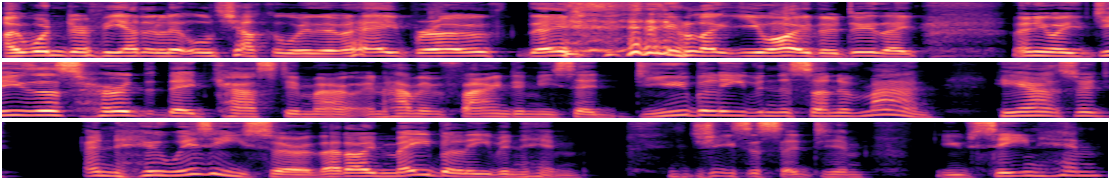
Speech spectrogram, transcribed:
I wonder if he had a little chuckle with him. Hey, bro, they like you either, do they? Anyway, Jesus heard that they'd cast him out, and having found him, he said, Do you believe in the Son of Man? He answered, And who is he, sir, that I may believe in him? Jesus said to him, You've seen him,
